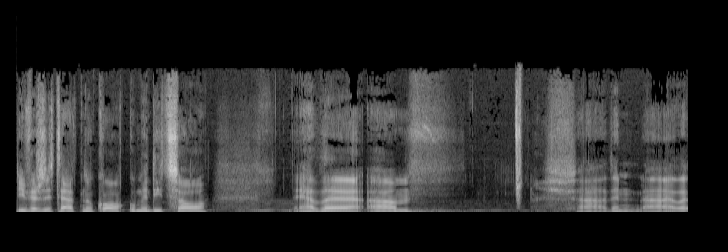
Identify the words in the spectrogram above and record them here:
diversitet nuk ka ku me ditë sa, edhe, um, sa, edhe, a, edhe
